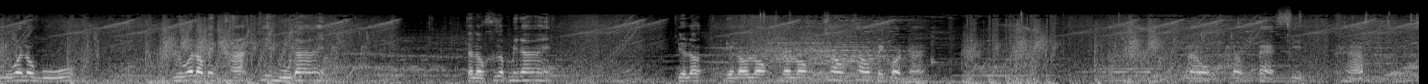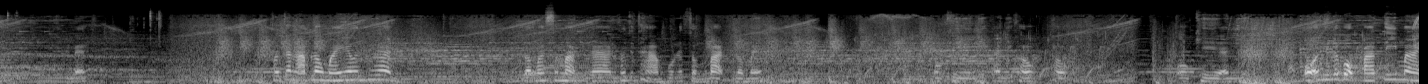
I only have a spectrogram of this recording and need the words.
หรือว่าเราบูหรือว่าเราเป็นพระที่บูได้ แต่เราเคลือบไม่ได้ เดี๋ยวเราเดี๋ยวเราลองเราลองเข้าเข้าไปก่อนนะ เราเราแปดสิบครับเห็นไหมเขาจะรับเราไหมอะเพื่อน เรามาสมัครงานเขาจะถามคุณสมบัติเราไหมโอเคนี่อันนี้เขาเขาโอเคอันนี้โอ้อันนี้ระบบปาร์ตี้ใหม่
